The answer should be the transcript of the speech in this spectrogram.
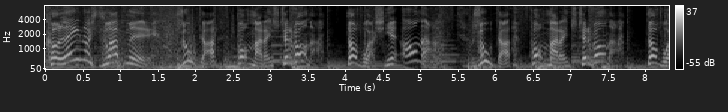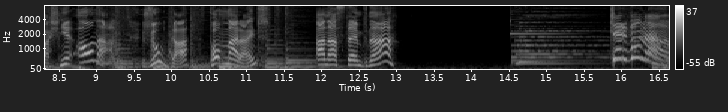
Kolejność złapmy! Żółta, pomarańcz, czerwona. To właśnie ona. Żółta, pomarańcz, czerwona. To właśnie ona. Żółta, pomarańcz, a następna Czerwona!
